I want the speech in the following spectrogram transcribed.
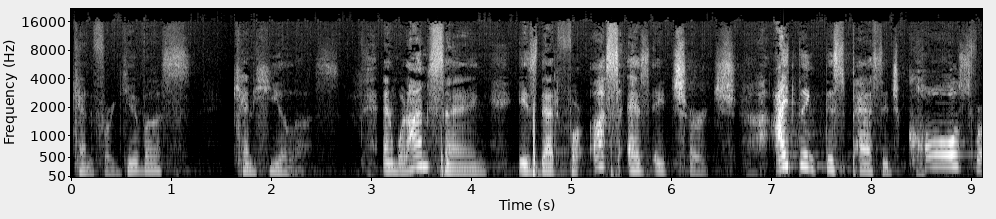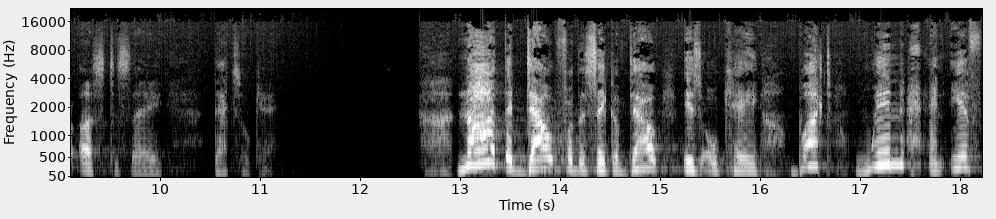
can forgive us, can heal us. And what I'm saying is that for us as a church, I think this passage calls for us to say, that's okay. Not that doubt for the sake of doubt is okay, but when and if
